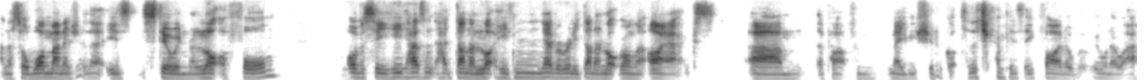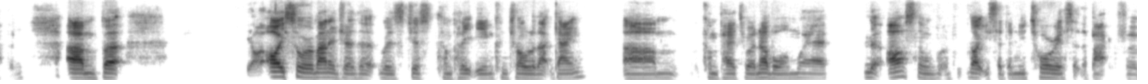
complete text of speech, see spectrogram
and I saw one manager that is still in a lot of form. Obviously, he hasn't had done a lot. He's never really done a lot wrong at Ajax. Um, apart from maybe should have got to the Champions League final, but we all know what happened. Um, but I saw a manager that was just completely in control of that game um, compared to another one where look, Arsenal, like you said, they're notorious at the back for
